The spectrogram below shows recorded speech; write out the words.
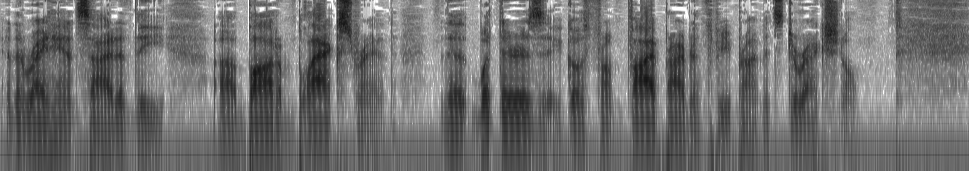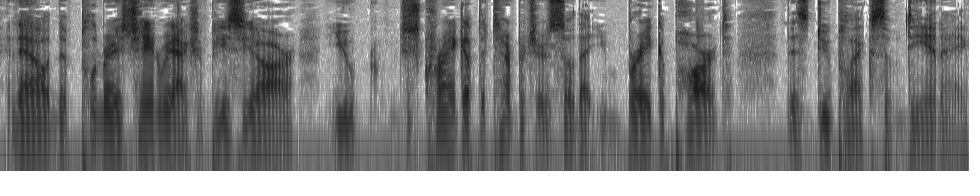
and the right-hand side of the uh, bottom black strand. The, what there is, it goes from 5' to 3'. It's directional. Now, in the polymerase chain reaction, PCR, you just crank up the temperature so that you break apart this duplex of DNA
